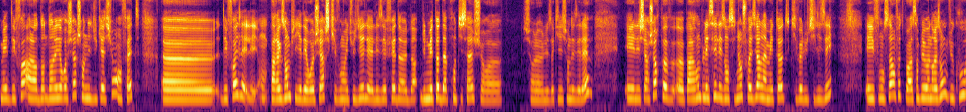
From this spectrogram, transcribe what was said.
Mais des fois, alors dans, les recherches en éducation, en fait, euh, des fois, par exemple, il y a des recherches qui vont étudier les, effets d'un- d'un- d'une méthode d'apprentissage sur, euh, sur le- les acquisitions des élèves. Et les chercheurs peuvent, euh, par exemple, laisser les enseignants choisir la méthode qu'ils veulent utiliser. Et ils font ça, en fait, pour la simple et bonne raison que, du coup,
